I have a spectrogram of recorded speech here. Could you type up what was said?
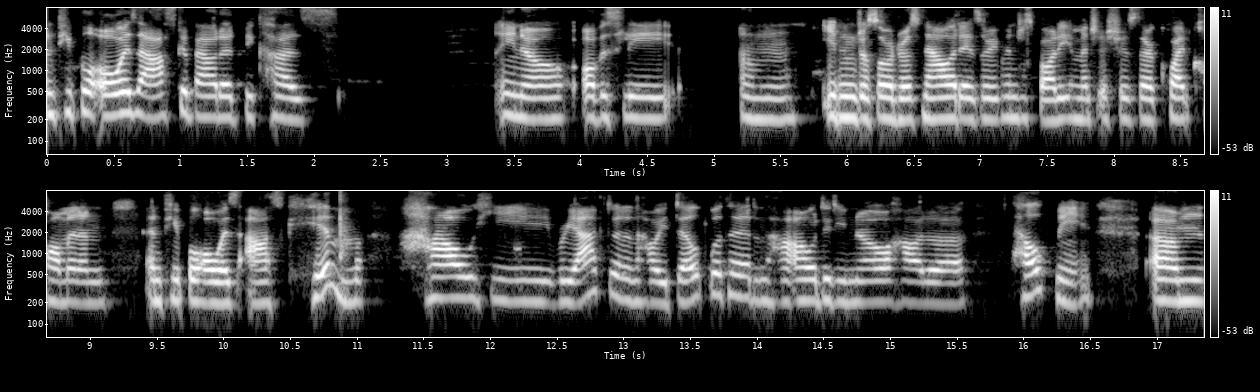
and people always ask about it because, you know, obviously um, eating disorders nowadays or even just body image issues they're quite common and and people always ask him how he reacted and how he dealt with it and how did he know how to help me. Um,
